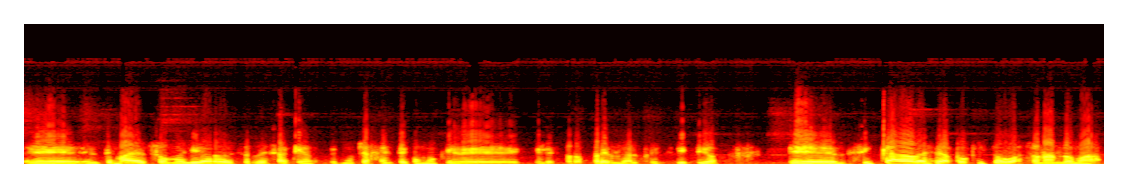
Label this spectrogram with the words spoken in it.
eh, el tema del sommelier de cerveza que, que mucha gente como que, que les sorprende al principio, eh, sí cada vez de a poquito va sonando más.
